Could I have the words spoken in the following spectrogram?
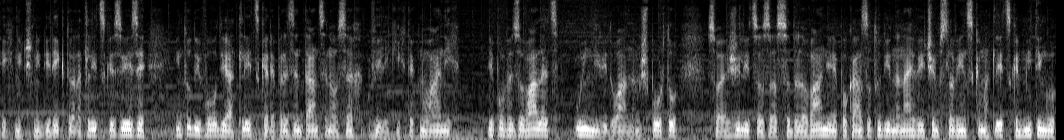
tehnični direktor Atletske zveze in tudi vodja atletske reprezentance na vseh velikih tekmovanjih je povezovalec v individualnem športu. Svojo žilico za sodelovanje je pokazal tudi na največjem slovenskem atletskem mitingu,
